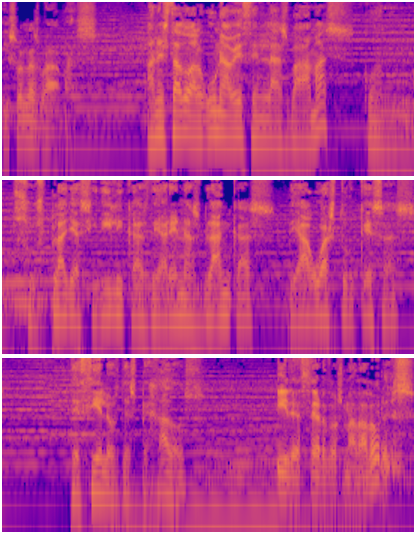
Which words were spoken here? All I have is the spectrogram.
y son las Bahamas. ¿Han estado alguna vez en las Bahamas, con sus playas idílicas de arenas blancas, de aguas turquesas, de cielos despejados? Y de cerdos nadadores.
